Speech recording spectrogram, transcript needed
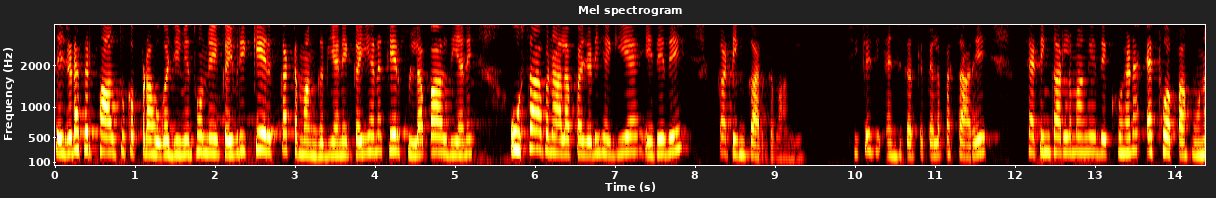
ਤੇ ਜਿਹੜਾ ਫਿਰ ਫਾਲਤੂ ਕੱਪੜਾ ਹੋਗਾ ਜਿਵੇਂ ਤੁਹਾਨੂੰ ਕਈ ਵਾਰੀ ਘੇਰ ਘੱਟ ਮੰਗਦੀਆਂ ਨੇ, ਕਈ ਹੈ ਨਾ ਘੇਰ ਖੁੱਲਾ ਪਾਲਦੀਆਂ ਨੇ, ਉਸ ਹਿਸਾਬ ਨਾਲ ਆਪਾਂ ਜਿਹੜੀ ਹੈਗੀ ਹੈ, ਇਹਦੇ ਦੇ ਕਟਿੰਗ ਕਰ ਦਵਾਂਗੇ। ਠੀਕ ਹੈ ਜੀ ਇੰਜ ਕਰਕੇ ਪਹਿਲਾਂ ਆਪਾਂ ਸਾਰੇ ਸੈਟਿੰਗ ਕਰ ਲਵਾਂਗੇ। ਦੇਖੋ ਹੈ ਨਾ ਇੱਥੋਂ ਆਪਾਂ ਹੁਣ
